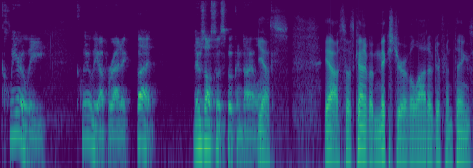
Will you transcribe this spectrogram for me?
clearly clearly operatic, but there's also spoken dialogue. Yes. Yeah, so it's kind of a mixture of a lot of different things.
